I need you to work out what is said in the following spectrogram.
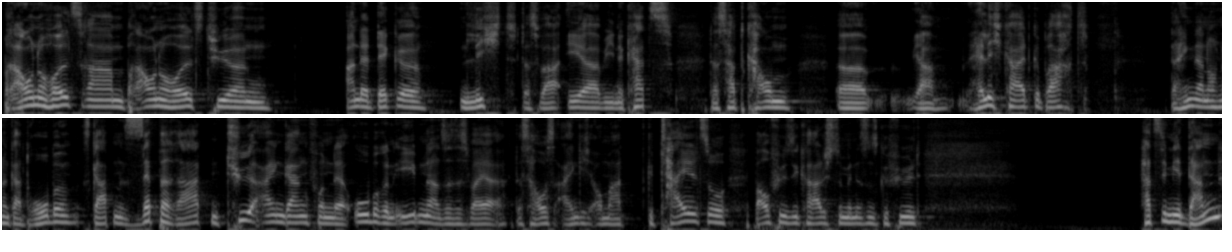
braune Holzrahmen, braune Holztüren, an der Decke ein Licht, das war eher wie eine Katz, das hat kaum äh, ja, Helligkeit gebracht. Da hing dann noch eine Garderobe. Es gab einen separaten Türeingang von der oberen Ebene. Also das war ja das Haus eigentlich auch mal geteilt, so bauphysikalisch zumindest gefühlt hat sie mir dann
